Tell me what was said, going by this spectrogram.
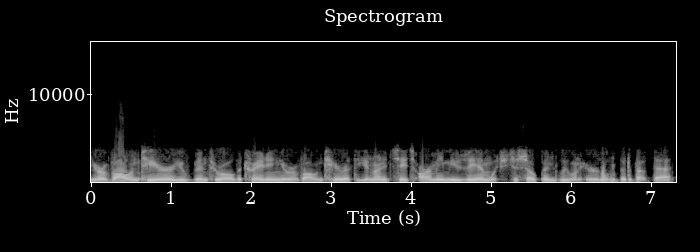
You're a volunteer. You've been through all the training. You're a volunteer at the United States Army Museum, which just opened. We want to hear a little bit about that.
